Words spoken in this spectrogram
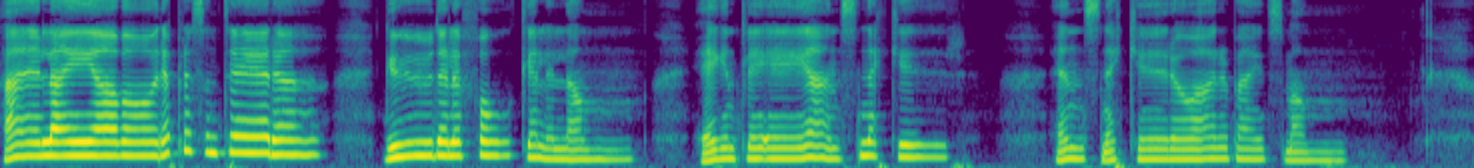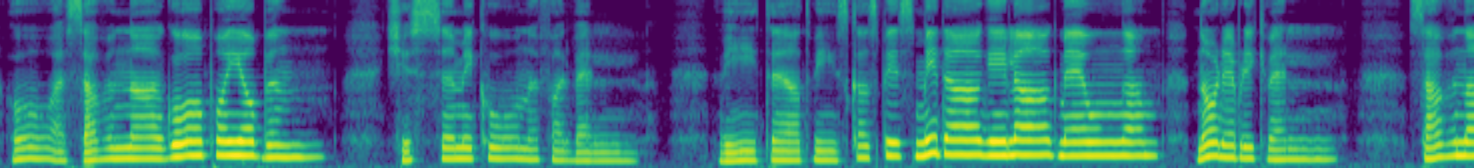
Jeg er lei av å representere Gud eller folk eller land. Egentlig er jeg en snekker, en snekker og arbeidsmann. Og jeg savna gå på jobben, kysse mi kone farvel. Vite at vi skal spise middag i lag med ungan når det blir kveld. Savna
